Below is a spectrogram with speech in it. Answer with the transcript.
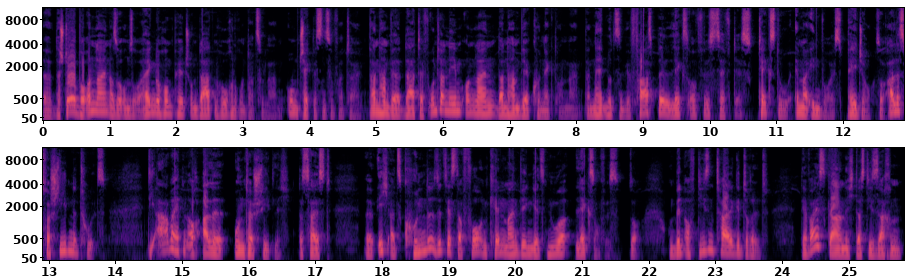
äh, das Steuerbüro Online, also unsere eigene Homepage, um Daten hoch und runter zu laden, um Checklisten zu verteilen. Dann haben wir Datev Unternehmen online, dann haben wir Connect Online. Dann nutzen wir Fastbill, LexOffice, Safdesk, Texto, Emma Invoice, Pajo, so alles verschiedene Tools. Die arbeiten auch alle unterschiedlich. Das heißt, ich als Kunde sitze jetzt davor und kenne meinetwegen jetzt nur LexOffice. So. Und bin auf diesen Teil gedrillt. Der weiß gar nicht, dass die Sachen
